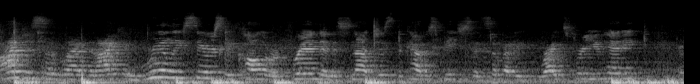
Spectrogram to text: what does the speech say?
I'm just so glad that I can really seriously call her a friend and it's not just the kind of speech that somebody writes for you, Hetty,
